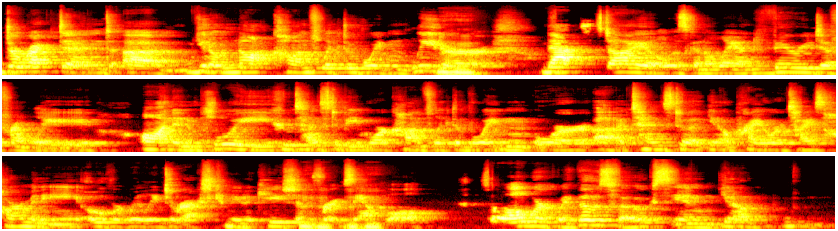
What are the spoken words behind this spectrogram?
direct and um, you know not conflict avoidant leader mm-hmm. that style is going to land very differently on an employee who tends to be more conflict avoidant or uh, tends to you know prioritize harmony over really direct communication mm-hmm. for mm-hmm. example so i'll work with those folks in you know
